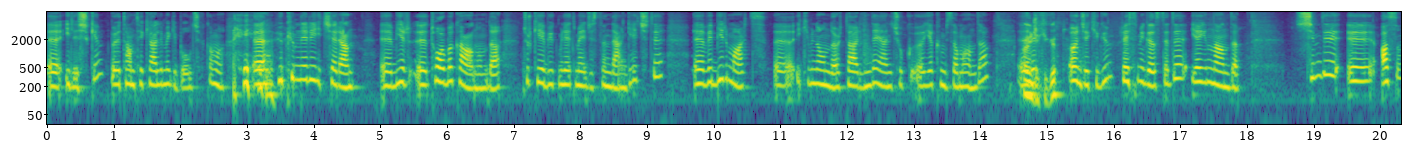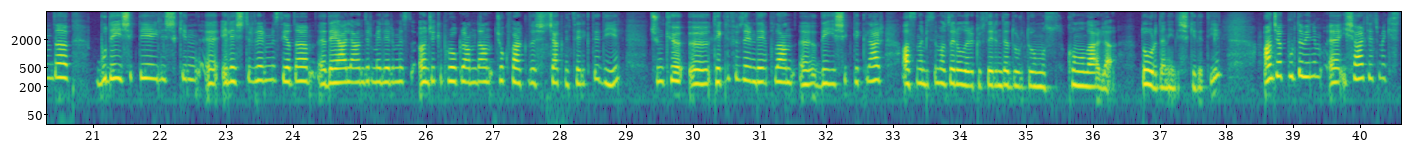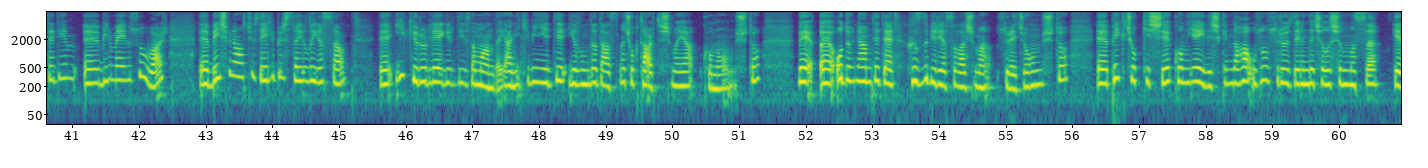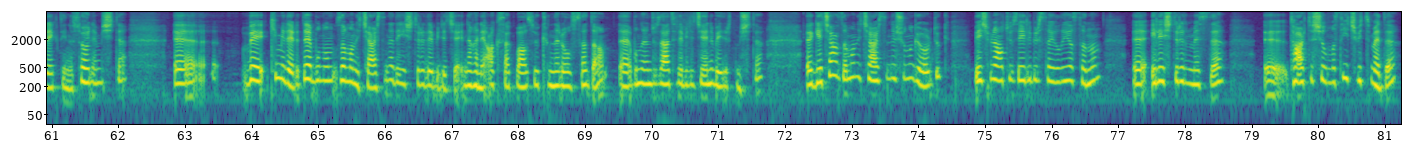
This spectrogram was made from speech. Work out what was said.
e, ilişkin böyle tam tekerleme gibi olacak ama e, hükümleri içeren e, bir e, torba kanunda Türkiye Büyük Millet Meclisi'nden geçti e, ve 1 Mart e, 2014 tarihinde yani çok e, yakın bir zamanda e, önceki gün önceki gün resmi gazetede yayınlandı. Şimdi e, aslında bu değişikliğe ilişkin e, eleştirilerimiz ya da e, değerlendirmelerimiz önceki programdan çok farklılaşacak nitelikte değil. Çünkü e, teklif üzerinde yapılan e, değişiklikler aslında bizim özel olarak üzerinde durduğumuz konularla doğrudan ilişkili değil. Ancak burada benim e, işaret etmek istediğim e, bir mevzu var. E, 5651 sayılı yasa e, ilk yürürlüğe girdiği zaman da yani 2007 yılında da aslında çok tartışmaya konu olmuştu. Ve e, o dönemde de hızlı bir yasalaşma süreci olmuştu. E, pek çok kişi konuya ilişkin daha uzun süre üzerinde çalışılması gerektiğini söylemişti. E, ve kimileri de bunun zaman içerisinde değiştirilebileceğini hani aksak bazı hükümler olsa da e, bunların düzeltilebileceğini belirtmişti. E, geçen zaman içerisinde şunu gördük 5651 sayılı yasanın e, eleştirilmesi e, tartışılması hiç bitmedi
